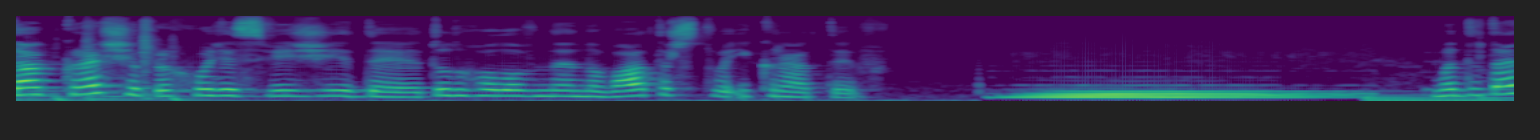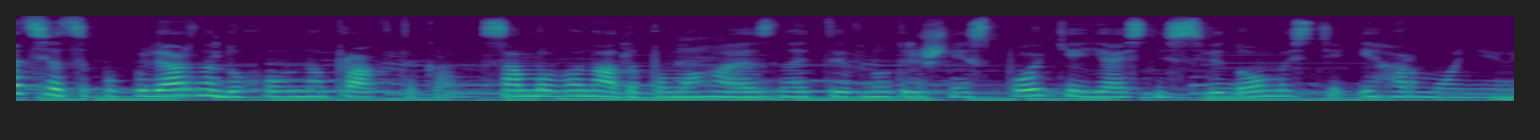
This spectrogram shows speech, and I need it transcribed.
Так краще приходять свіжі ідеї. Тут головне новаторство і креатив. Медитація це популярна духовна практика. Саме вона допомагає знайти внутрішній спокій, ясність свідомості і гармонію.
